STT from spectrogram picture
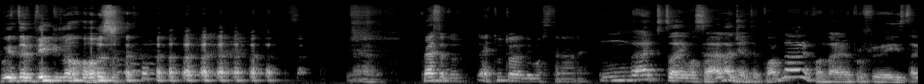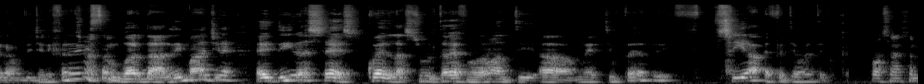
with the big nose. Questo è, tut- è tutto da dimostrare. Mm, È tutto da dimostrare, la gente può andare, può andare nel profilo Instagram di Jennifer Aniston, Certo. guardare l'immagine e dire se quella sul telefono davanti a Matthew Perry sia effettivamente cocaina. possa essere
